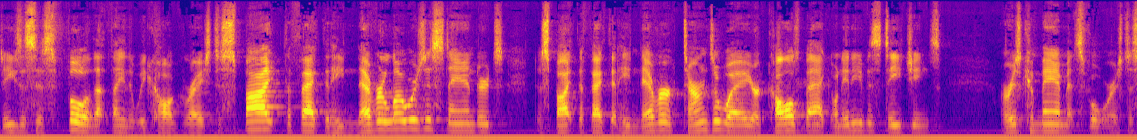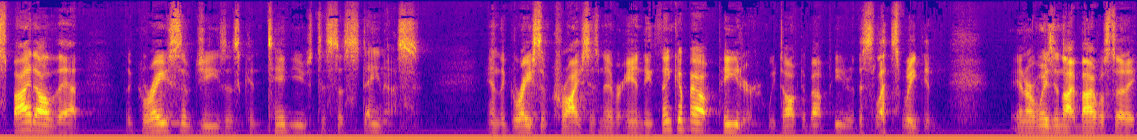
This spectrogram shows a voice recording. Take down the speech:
Jesus is full of that thing that we call grace, despite the fact that he never lowers his standards, despite the fact that he never turns away or calls back on any of his teachings or his commandments for us. Despite all that, the grace of Jesus continues to sustain us. And the grace of Christ is never ending. Think about Peter. We talked about Peter this last week in, in our Wednesday night Bible study.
